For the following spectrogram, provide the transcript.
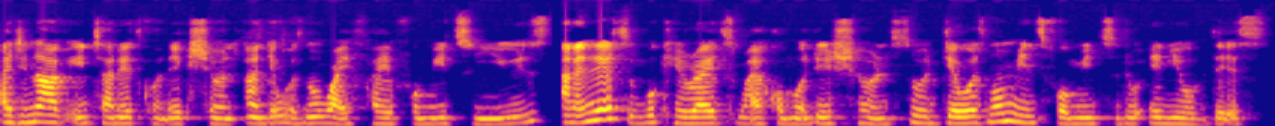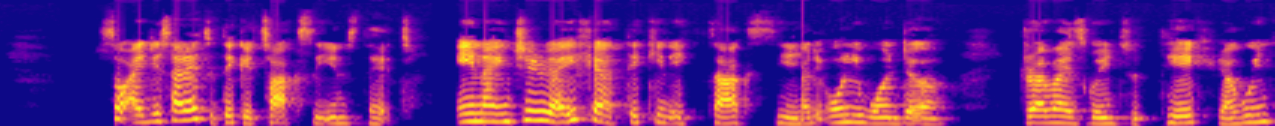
I did not have internet connection and there was no Wi-Fi for me to use. And I needed to book a ride to my accommodation. So there was no means for me to do any of this. So I decided to take a taxi instead. In Nigeria, if you are taking a taxi, the only one there. driver is going to take. You are going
